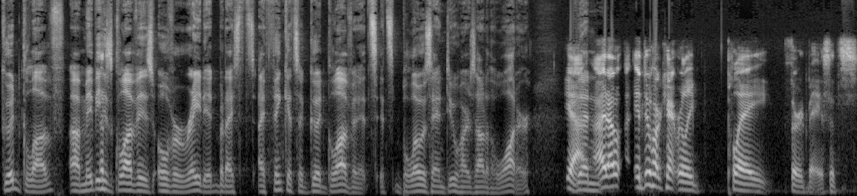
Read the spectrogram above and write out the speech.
good glove, uh, maybe his glove is overrated, but I, I think it's a good glove and it's it's blows Andujar's out of the water. Yeah, then, I don't. Andujar can't really play third base. It's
